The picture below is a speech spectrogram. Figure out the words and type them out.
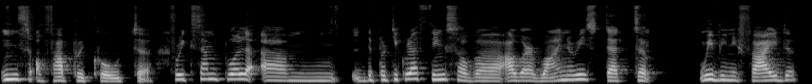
hints of apricot. For example, um, the particular things of uh, our wineries that uh, we vinified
